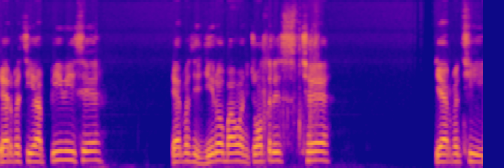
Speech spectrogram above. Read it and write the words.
ત્યાર પછી આ પીવી છે, ત્યાર પછી જીરો બાવન ચોત્રીસ છે, ત્યાર પછી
